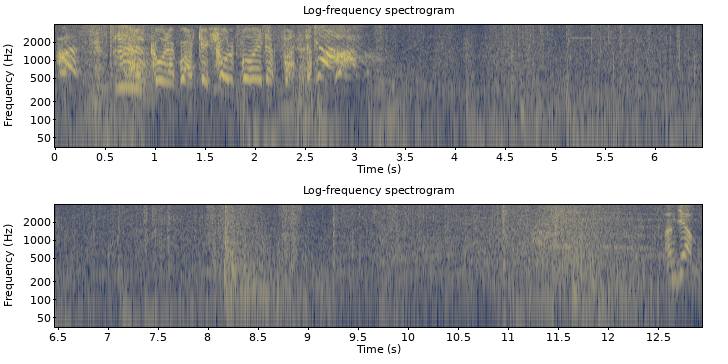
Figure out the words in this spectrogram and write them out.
Ancora qualche colpo ed è fatta! Andiamo!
